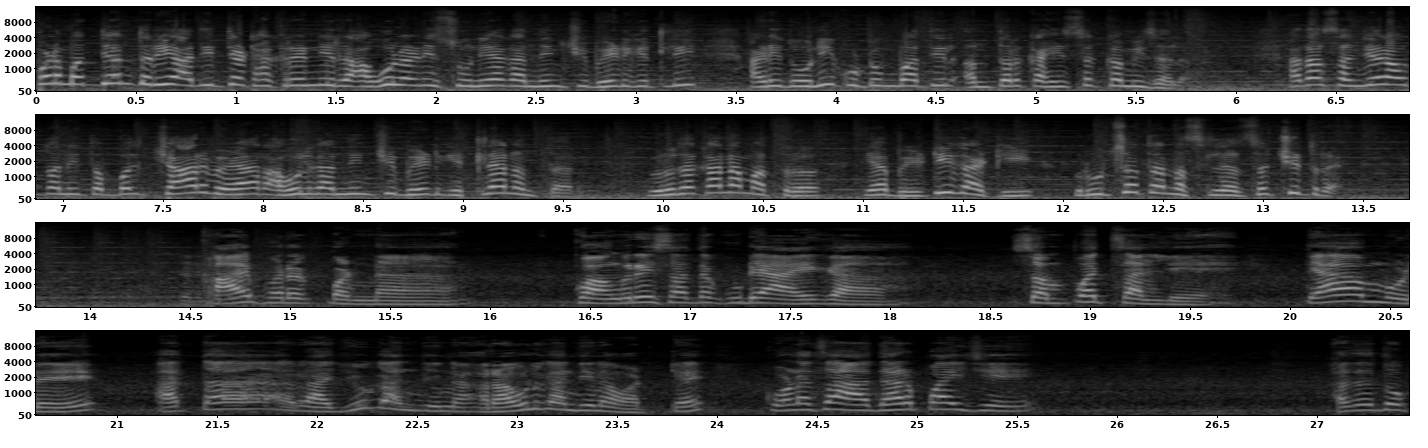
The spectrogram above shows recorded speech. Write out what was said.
पण मध्यंतरी आदित्य ठाकरेंनी राहुल आणि सोनिया गांधींची भेट घेतली आणि दोन्ही कुटुंबातील अंतर काहीसं कमी झालं. आता संजय राऊतांनी तब्बल चार वेळा राहुल गांधींची भेट घेतल्यानंतर विरोधकांना मात्र या भेटीगाठी रुचत नसल्याचं चित्र आहे. काय फरक पडणार? काँग्रेस आता कुठे आहे का? संपत चालली आहे. त्यामुळे आता राजीव गांधींना राहुल गांधींना वाटतंय कोणाचा आधार पाहिजे? आता तो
